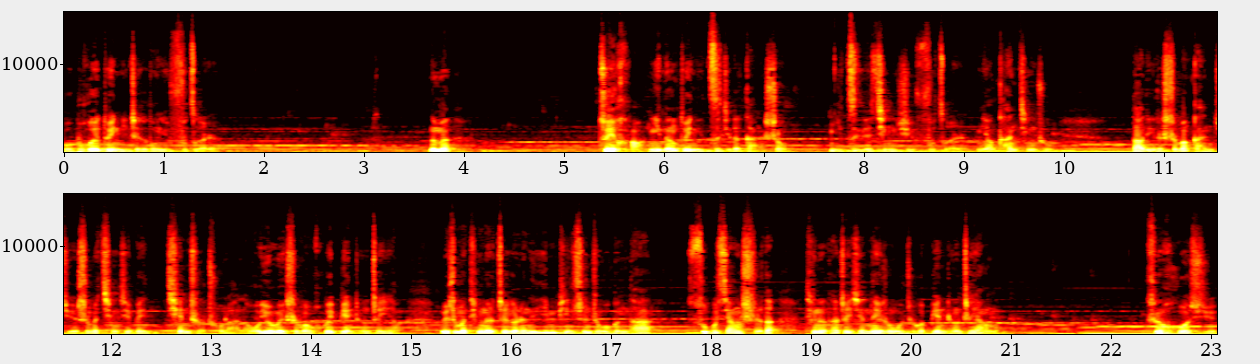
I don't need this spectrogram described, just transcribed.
我不会对你这个东西负责任。那么，最好你能对你自己的感受、你自己的情绪负责任。你要看清楚，到底是什么感觉、什么情绪被牵扯出来了？我又为什么会变成这样？为什么听了这个人的音频，甚至我跟他素不相识的，听了他这些内容，我就会变成这样呢？这或许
